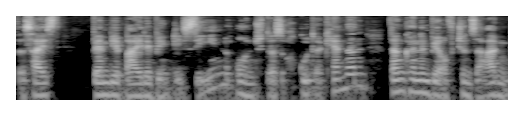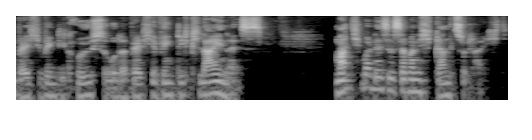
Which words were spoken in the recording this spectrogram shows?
Das heißt, wenn wir beide Winkel sehen und das auch gut erkennen, dann können wir oft schon sagen, welcher Winkel größer oder welcher Winkel kleiner ist. Manchmal ist es aber nicht ganz so leicht.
